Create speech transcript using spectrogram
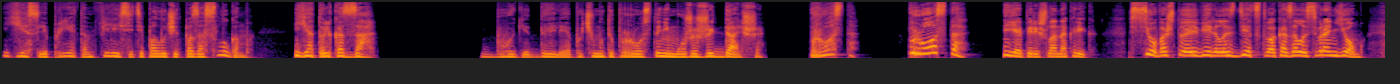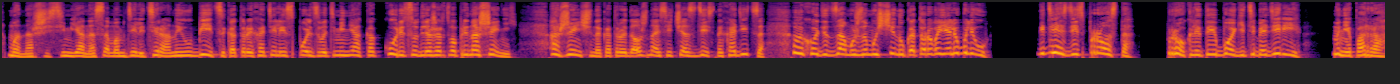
Если при этом Фелисити получит по заслугам, я только за. Боги, Делия, почему ты просто не можешь жить дальше? Просто? Просто? Я перешла на крик. Все, во что я верила с детства, оказалось враньем. Монаршая семья на самом деле тираны и убийцы, которые хотели использовать меня как курицу для жертвоприношений. А женщина, которая должна сейчас здесь находиться, выходит замуж за мужчину, которого я люблю. Где здесь просто? Проклятые боги, тебя дери! Мне пора,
